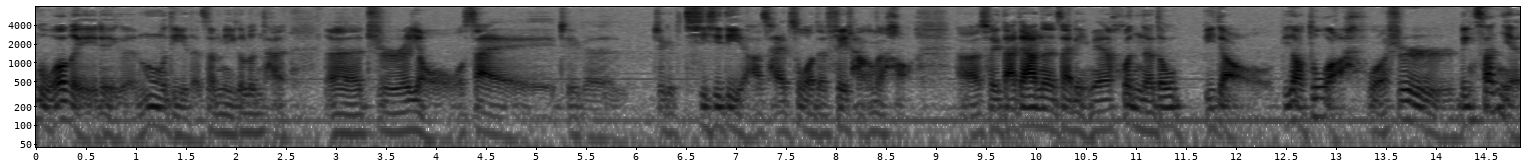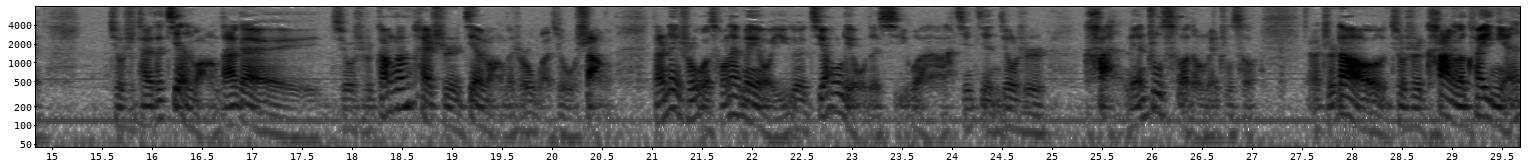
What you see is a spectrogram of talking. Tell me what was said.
国为这个目的的这么一个论坛，呃，只有在这个这个栖息地啊才做的非常的好，啊，所以大家呢在里面混的都比较比较多啊。我是零三年，就是它它建网大概。就是刚刚开始建网的时候，我就上了，但是那时候我从来没有一个交流的习惯啊，仅仅就是看，连注册都没注册，啊，直到就是看了快一年，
